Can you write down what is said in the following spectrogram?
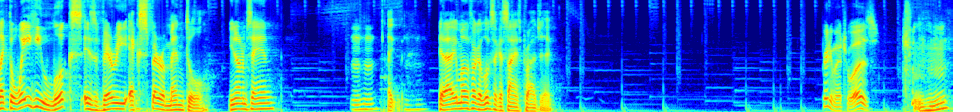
like the way he looks is very experimental. You know what I'm saying? mm-hmm. Like yeah, that motherfucker looks like a science project. Pretty much was. Mm-hmm.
